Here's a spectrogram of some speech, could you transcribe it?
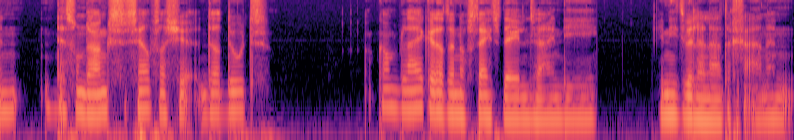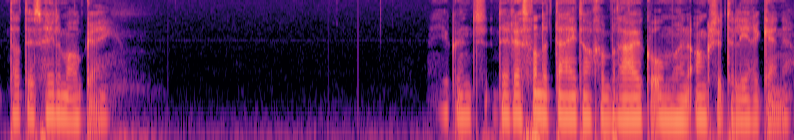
En desondanks, zelfs als je dat doet, kan blijken dat er nog steeds delen zijn die je niet willen laten gaan. En dat is helemaal oké. Je kunt de rest van de tijd dan gebruiken om hun angsten te leren kennen.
